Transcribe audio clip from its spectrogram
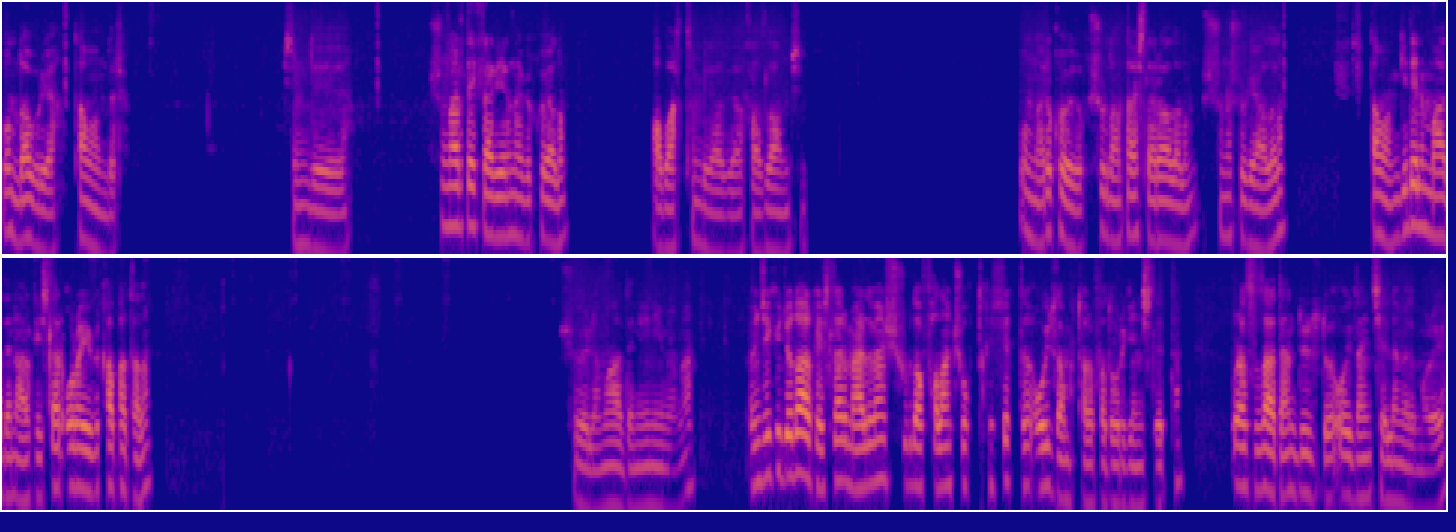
Bunu da buraya. Tamamdır. Şimdi şunları tekrar yerine bir koyalım. Abarttım biraz ya fazla almışım. Bunları koyduk. Şuradan taşları alalım. Şunu şuraya alalım. Tamam gidelim madene arkadaşlar. Orayı bir kapatalım. Şöyle madene ineyim hemen. Önceki videoda arkadaşlar merdiven şurada falan çok tıkışıktı. O yüzden bu tarafa doğru genişlettim. Burası zaten düzdü. O yüzden hiç orayı.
